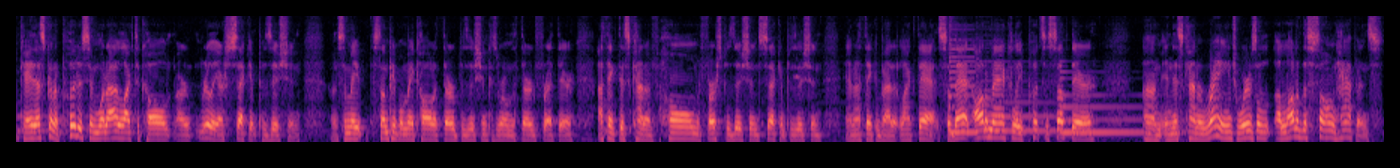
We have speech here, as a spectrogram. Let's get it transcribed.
Okay, that's going to put us in what I like to call our really our second position. Uh, some may, some people may call it a third position because we're on the third fret there. I think this kind of home, first position, second position, and I think about it like that. So that automatically puts us up there um, in this kind of range, where a, a lot of the song happens.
